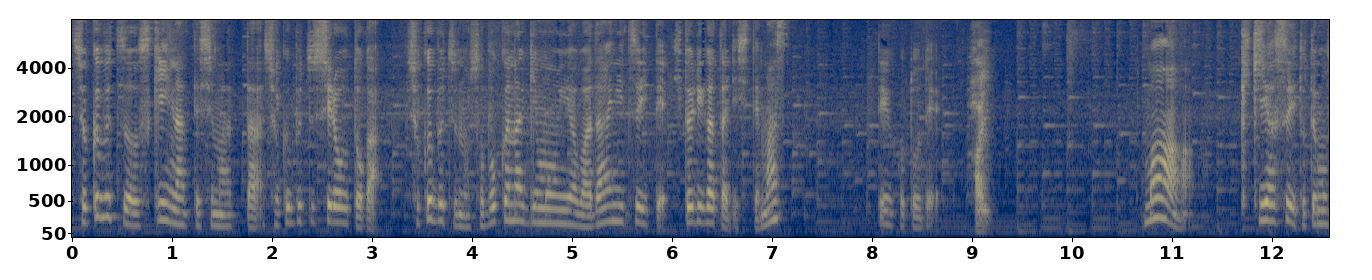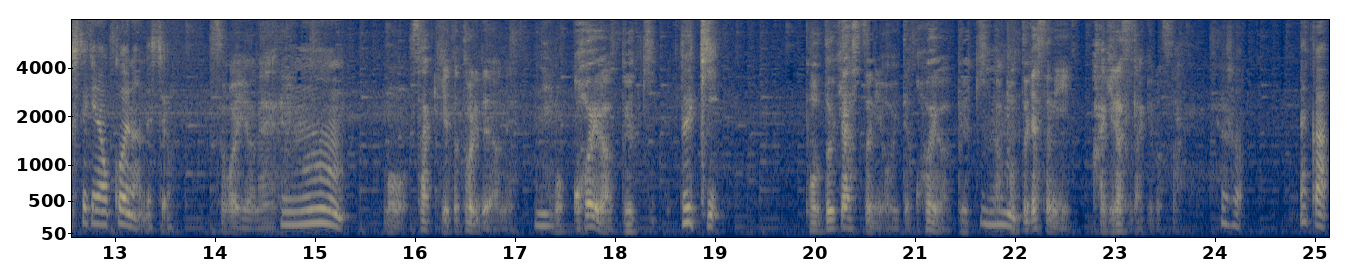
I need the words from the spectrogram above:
植物を好きになってしまった植物素人が植物の素朴な疑問や話題について一人語りしてます。っていうことで。はい。まあ聞きやすいとても素敵な声なんですよ。すごいよね。うん。もうさっき言った通りだよね。ね。もう声は武器。武器。ポッドキャストにおいて声は武器、あうん。ポッドキャストに限らずだけどさ。そうそう。なんか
